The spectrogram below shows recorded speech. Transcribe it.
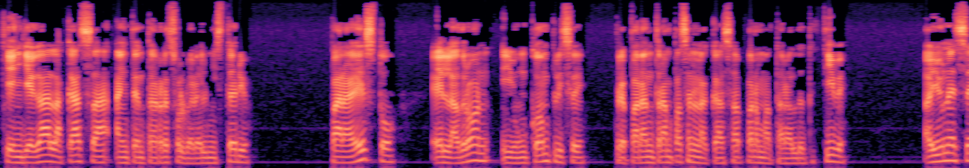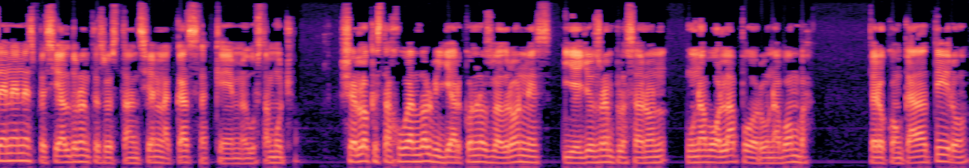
quien llega a la casa a intentar resolver el misterio. Para esto, el ladrón y un cómplice preparan trampas en la casa para matar al detective. Hay una escena en especial durante su estancia en la casa que me gusta mucho. Sherlock está jugando al billar con los ladrones y ellos reemplazaron una bola por una bomba. Pero con cada tiro,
